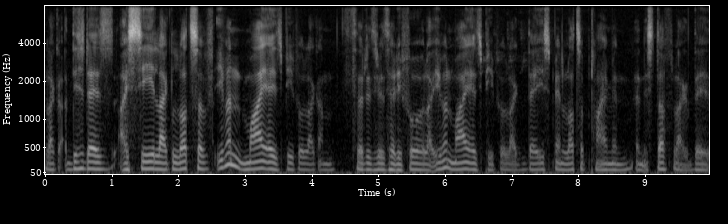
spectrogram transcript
like these days i see like lots of even my age people like i'm 33 34 like even my age people like they spend lots of time and, and stuff like they,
